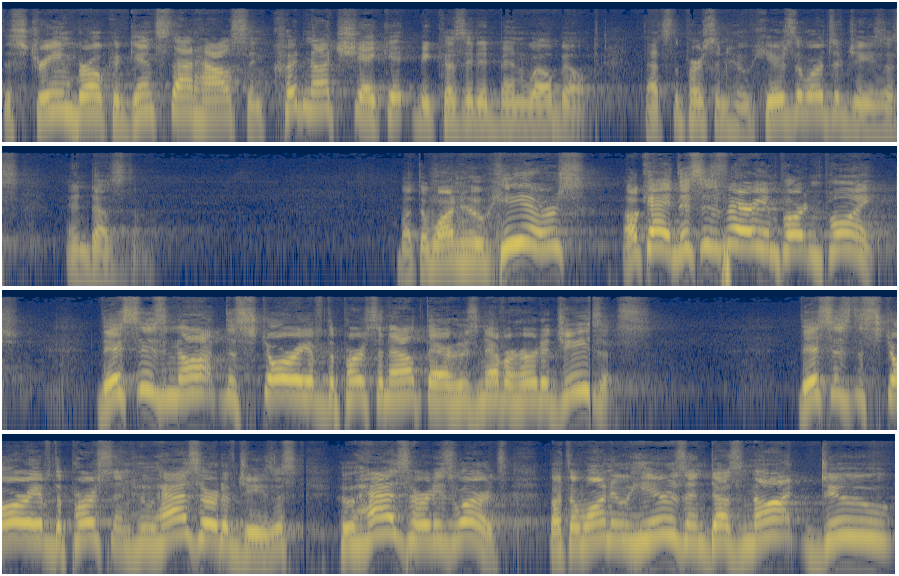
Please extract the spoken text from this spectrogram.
the stream broke against that house and could not shake it because it had been well built. That's the person who hears the words of Jesus and does them. But the one who hears, okay, this is a very important point. This is not the story of the person out there who's never heard of Jesus. This is the story of the person who has heard of Jesus, who has heard his words, but the one who hears and does not do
